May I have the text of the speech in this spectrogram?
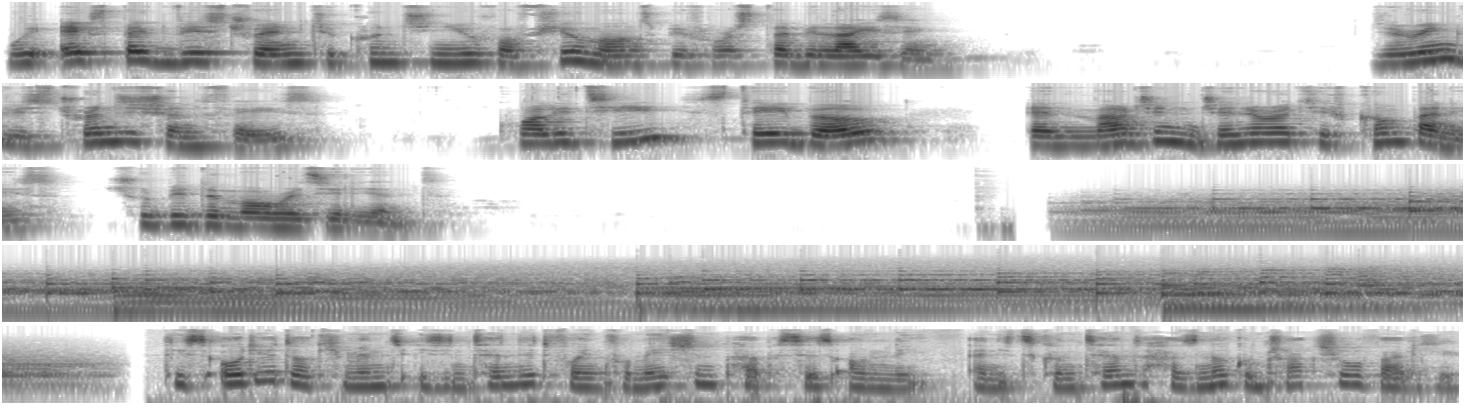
We expect this trend to continue for a few months before stabilizing. During this transition phase, quality, stable, and margin generative companies should be the more resilient. This audio document is intended for information purposes only, and its content has no contractual value.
